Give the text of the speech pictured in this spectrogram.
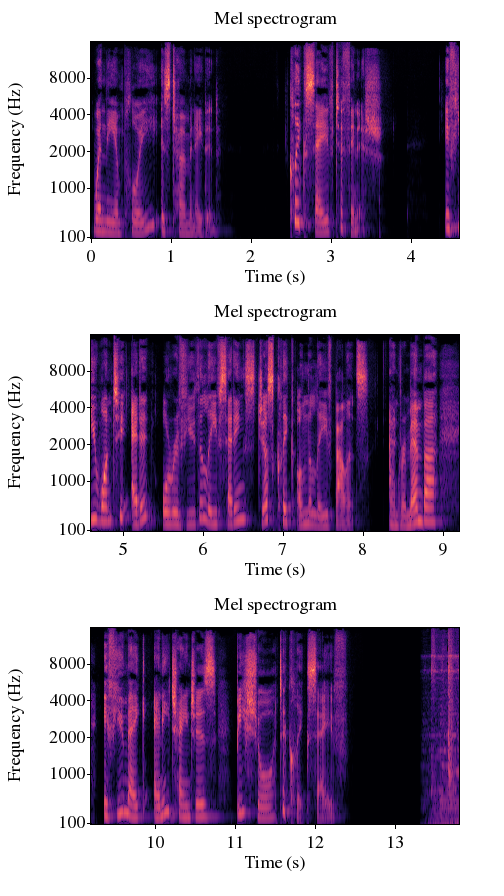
when the employee is terminated. Click Save to finish. If you want to edit or review the leave settings, just click on the leave balance. And remember, if you make any changes, be sure to click Save. Thank you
